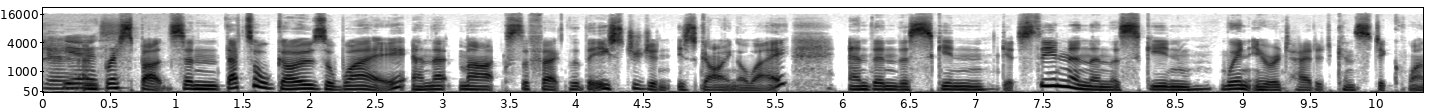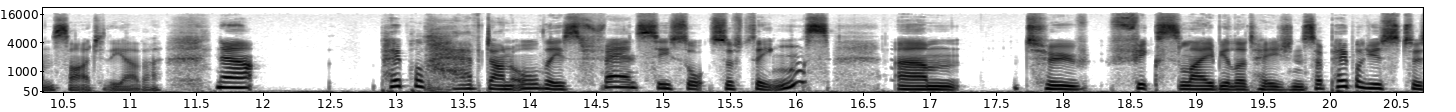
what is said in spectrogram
Yeah. Yes. and breast buds, and that's all goes away, and that marks the fact that the estrogen is going away, and then the skin gets thin, and then the skin, when irritated, can stick one side to the other. Now, people have done all these fancy sorts of things um, to fix labial adhesion. So people used to,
